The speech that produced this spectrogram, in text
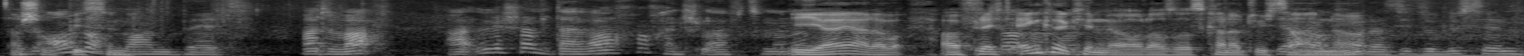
Das ist schon auch ein bisschen. noch mal ein Bett. Warte, war, hatten wir schon? Da war auch ein Schlafzimmer. Ne? Ja, ja, da war, aber vielleicht Enkelkinder oder so, das kann natürlich Ja, sein, aber ne? Das sieht so ein bisschen.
